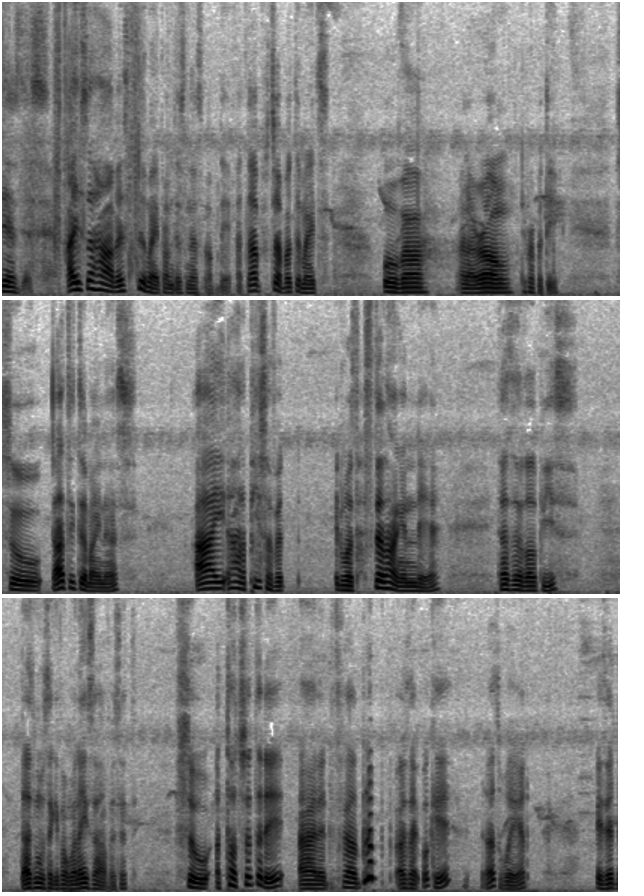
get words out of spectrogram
There's this. I used to harvest termite from this nest up there. I have several termites over and around the property. So that's the termite nest. I had a piece of it. It was still hanging there. That's another piece. That's most likely from when I used to harvest it. So I touched it today and it fell bloop. I was like, okay, that's weird. Is it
